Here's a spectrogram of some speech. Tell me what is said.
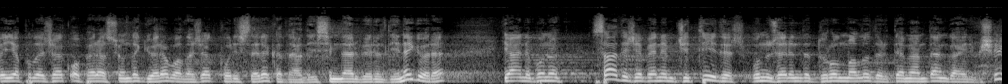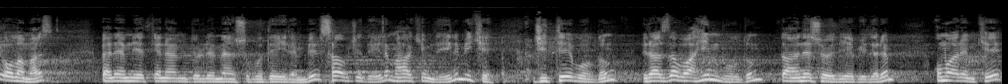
ve yapılacak operasyonda görev alacak polislere kadar da isimler verildiğine göre yani bunu sadece benim ciddidir, bunun üzerinde durulmalıdır dememden gayrı bir şey olamaz. Ben Emniyet Genel Müdürlüğü mensubu değilim bir, savcı değilim, hakim değilim iki. Ciddi buldum, biraz da vahim buldum. Daha ne söyleyebilirim? Umarım ki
